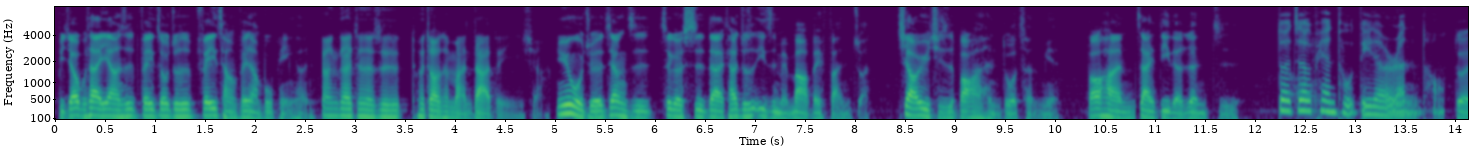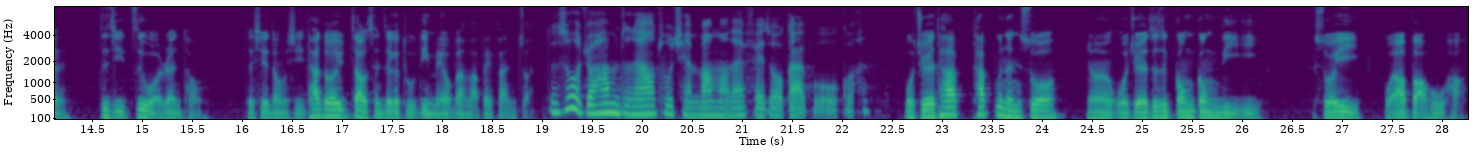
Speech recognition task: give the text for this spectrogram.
比较不太一样是，非洲就是非常非常不平衡，这样应该真的是会造成蛮大的影响。因为我觉得这样子这个世代，它就是一直没办法被翻转。教育其实包含很多层面，包含在地的认知，对这片土地的认同，对自己自我认同。这些东西，它都会造成这个土地没有办法被翻转。可是我觉得他们真的要出钱帮忙在非洲盖博物馆。我觉得他他不能说，嗯、呃，我觉得这是公共利益，所以我要保护好。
